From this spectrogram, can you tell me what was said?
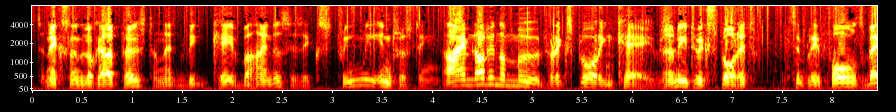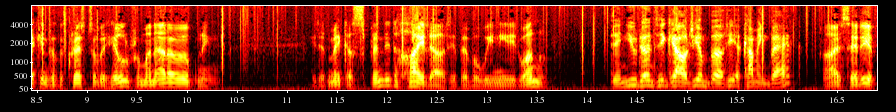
It's an excellent lookout post, and that big cave behind us is extremely interesting. I'm not in the mood for exploring caves. No need to explore it. It simply falls back into the crest of the hill from a narrow opening. It'd make a splendid hideout if ever we needed one. Then you don't think Algy and Bertie are coming back? I said if.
